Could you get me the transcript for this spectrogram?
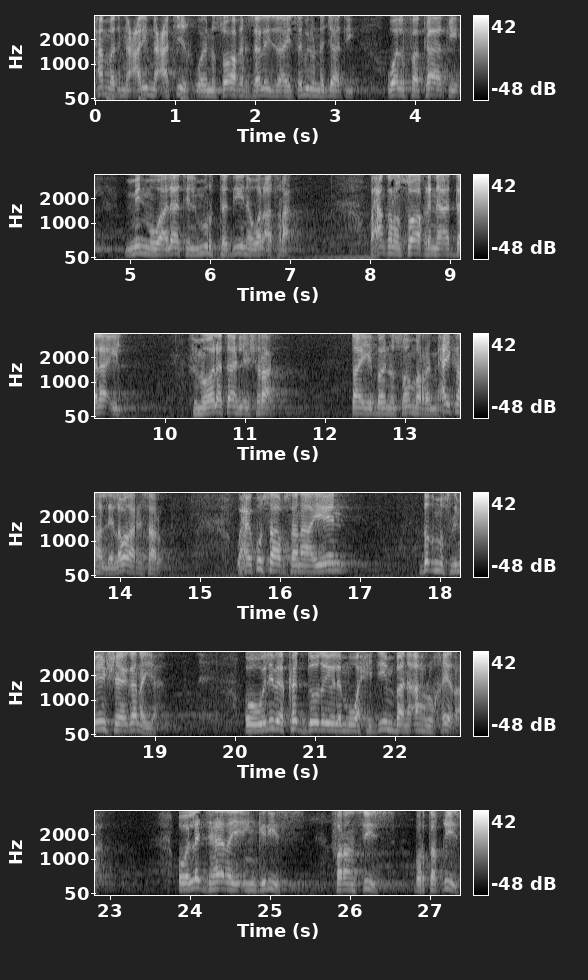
xamed ibn cali bni catiiq waynu soo akhrin risaaladiisa ay sabiilu najaati waalfakaaki min muwaalaati almurtadiina waalatraak waxaan kaloon soo akhrinay addalaa'il fii muwaalaati ahli ayib baynu soo marray maxay ka hadleen labada risaalo waxay ku saabsanaayeen dad muslimiin sheeganaya oo weliba ka doodayo le muwaxidiin baana ahlu khayr ah oo la jihaadaya ingiriis faransiis bortuqiis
